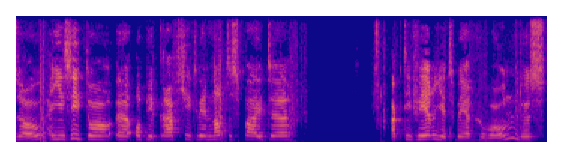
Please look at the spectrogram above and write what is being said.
Zo, en je ziet door uh, op je kraftsheet weer nat te spuiten, activeer je het weer gewoon. Dus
